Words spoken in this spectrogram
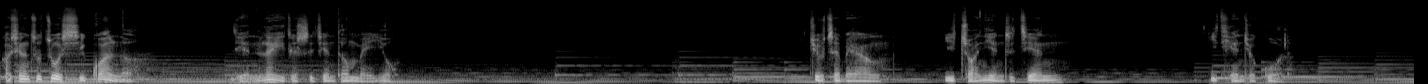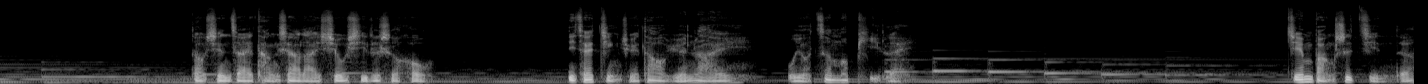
好像就做习惯了，连累的时间都没有。就这么样，一转眼之间，一天就过了。到现在躺下来休息的时候，你才警觉到，原来我有这么疲累，肩膀是紧的，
